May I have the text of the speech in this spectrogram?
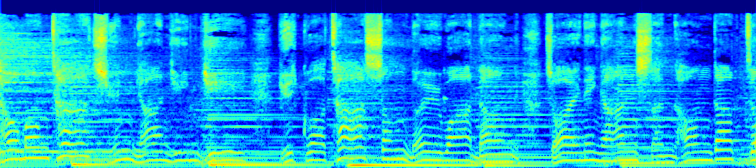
头望他，转眼现已越过他，心里话能在你眼神看得到。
